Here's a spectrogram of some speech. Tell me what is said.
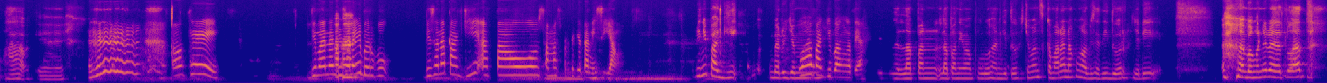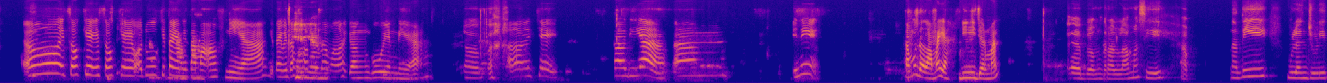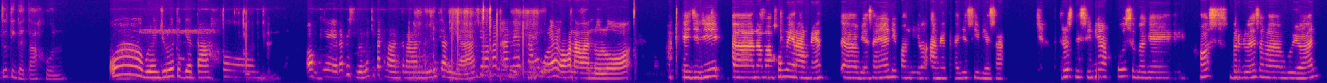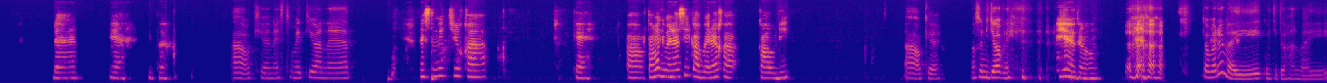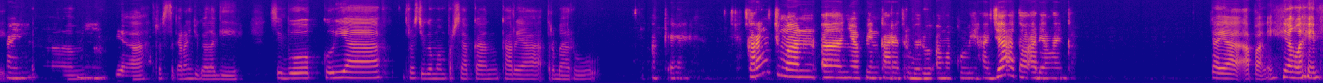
Ah, oke. Okay. oke. Okay. Gimana di sana ini baru Bu? Di sana pagi atau sama seperti kita nih siang? Ini pagi, baru jam Wah, pagi banget ya. 8 8.50-an gitu. Cuman kemarin aku nggak bisa tidur, jadi bangunnya udah telat. Oh, it's okay, it's okay. Waduh, kita yang minta maaf nih ya. Kita yang minta maaf, iya. kita malah gangguin nih ya. Oke. Okay. Claudia, um, ini kamu udah lama ya di Jerman? Eh, belum terlalu lama sih. Nanti bulan Juli itu tiga tahun. Wow, bulan Juli tiga tahun. Oke, okay, tapi sebelumnya kita kenalan-kenalan dulu kali ya. Silakan Anet, kamu boleh lo kenalan dulu. Oke, okay, jadi uh, nama aku Miranet. Uh, biasanya dipanggil Anet aja sih biasa. Terus di sini aku sebagai host berdua sama Bu Yohan. Dan ya, gitu. Ah, oke. Okay. Nice to meet you, Anet. Nice to meet you, Kak. Oke. Okay. Uh, pertama gimana sih kabarnya Kak, Kak Audi? Ah, oke. Okay. Langsung dijawab nih. Iya dong. kabarnya baik, puji Tuhan baik. Baik. Um, ya, terus sekarang juga lagi sibuk kuliah, terus juga mempersiapkan karya terbaru. Oke. Okay. Sekarang cuman uh, nyiapin karya terbaru sama kuliah aja atau ada yang lain kak? Kayak apa nih yang lain?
